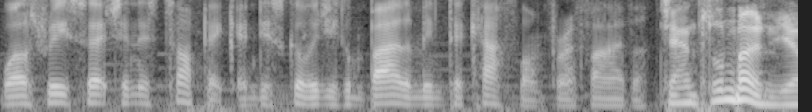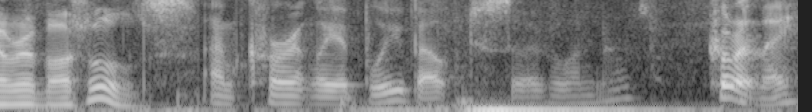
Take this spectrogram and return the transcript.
whilst researching this topic and discovered you can buy them in Decathlon for a fiver. Gentlemen, your rebuttals. I'm currently a blue belt, just so everyone knows. Currently,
